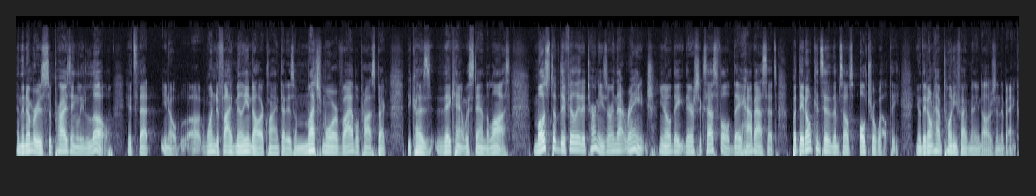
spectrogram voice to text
And the number is surprisingly low. It's that you know uh, one to five million dollar client that is a much more viable prospect because they can't withstand the loss most of the affiliate attorneys are in that range. You know, they they're successful, they have assets, but they don't consider themselves ultra wealthy. You know, they don't have twenty five million dollars in the bank,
